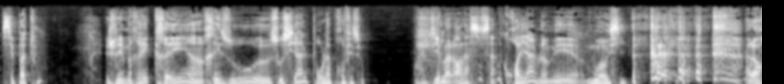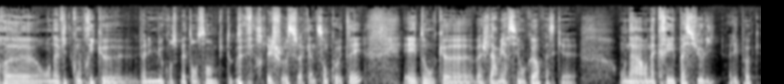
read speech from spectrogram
c'est pas tout. J'aimerais créer un réseau euh, social pour la profession. Je dis, bah alors là, c'est incroyable, mais moi aussi. Alors, euh, on a vite compris que valait mieux qu'on se mette ensemble plutôt que de faire les choses chacun de son côté. Et donc, euh, bah, je la remercie encore parce que on a on a créé Passioli à l'époque.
